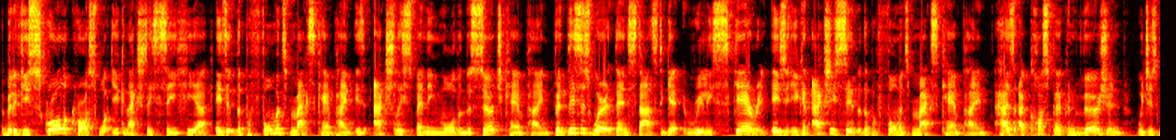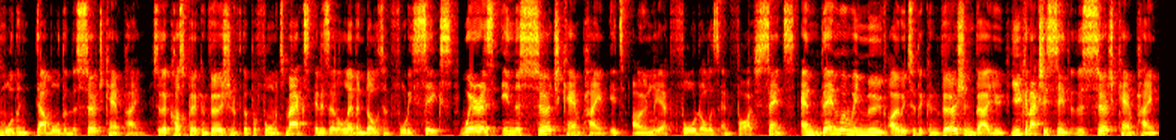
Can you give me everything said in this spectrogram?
But if you scroll across, what you can actually see here is that the performance max campaign is actually spending more than the search campaign. But this is where it then starts to get really scary, is that you can actually see that the Performance Max campaign has a cost per conversion which is more than double than the search campaign. So the cost per conversion for the Performance Max, it is at $11.46, whereas in the search campaign, it's only at $4.05. And then when we move over to the conversion value, you can actually see that the search campaign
